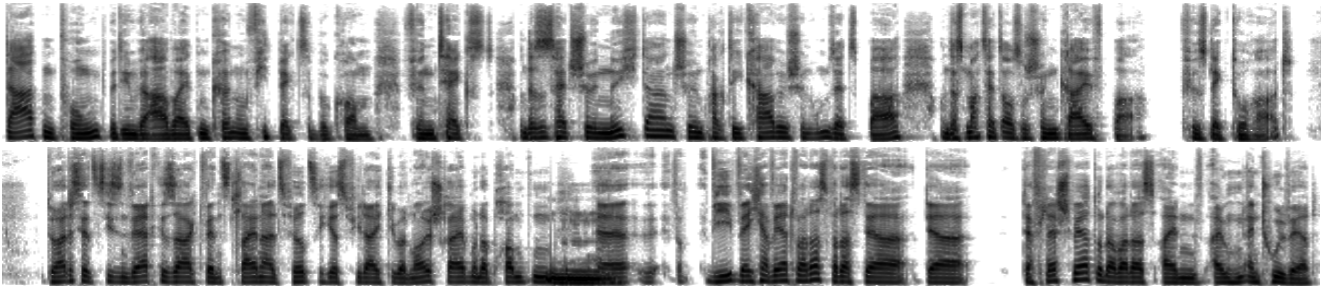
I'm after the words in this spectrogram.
Datenpunkt, mit dem wir arbeiten können, um Feedback zu bekommen für einen Text. Und das ist halt schön nüchtern, schön praktikabel, schön umsetzbar und das macht es halt auch so schön greifbar fürs Lektorat. Du hattest jetzt diesen Wert gesagt, wenn es kleiner als 40 ist, vielleicht lieber neu schreiben oder prompten. Mhm. Äh, wie, welcher Wert war das? War das der, der, der Flash-Wert oder war das ein, ein, ein Tool-Wert?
